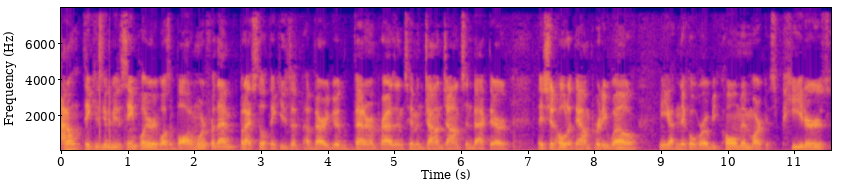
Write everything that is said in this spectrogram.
I don't think he's going to be the same player he was in Baltimore for them, but I still think he's a, a very good veteran presence. Him and John Johnson back there, they should hold it down pretty well. And you got Nickell Robey-Coleman, Marcus Peters,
